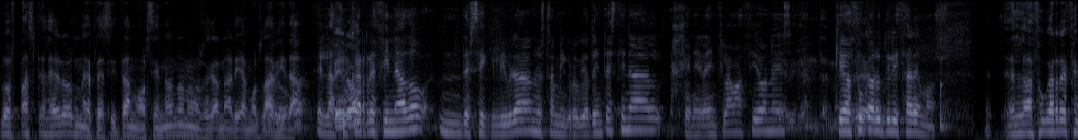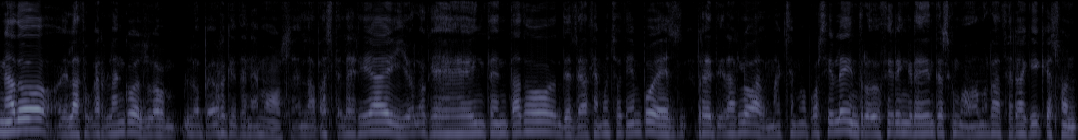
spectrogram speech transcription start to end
los pasteleros necesitamos, si no, no nos ganaríamos la vida. El azúcar refinado desequilibra nuestra microbiota intestinal, genera inflamaciones. ¿Qué azúcar utilizaremos? El azúcar refinado, el azúcar blanco es lo, peor que tenemos en la pastelería y yo lo que he intentado desde hace mucho tiempo es retirarlo al máximo posible e introducir ingredientes como vamos a hacer aquí que son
